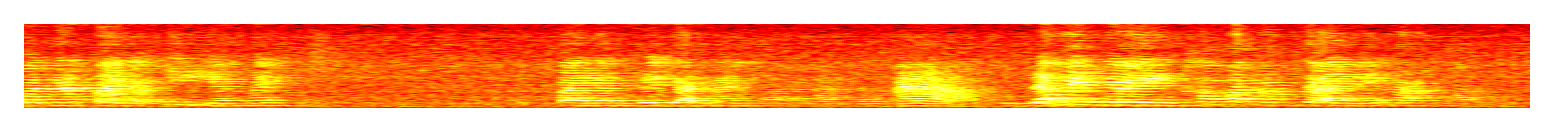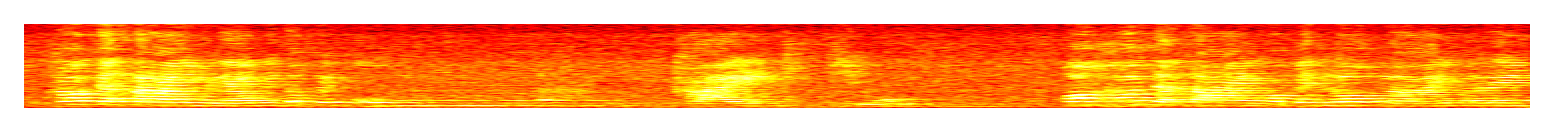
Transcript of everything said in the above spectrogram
วันนั้นไปกับพี่เลี้ยงไหมไปกันด้วยกันไหมอ่า แล้วเป็นไงเขาประทับใจไหมคะเขาจะตายอยู่แล้วไม่ต้องไปคุมขายผิว เพราะเขาจะตายเขาเป็นโรคร้ายมะเร็ง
